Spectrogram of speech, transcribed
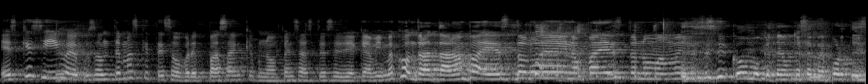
Es que sí, güey, pues son temas que te sobrepasan que no pensaste ese día. Que a mí me contrataron para esto, güey, no para esto, no mames. ¿Cómo que tengo que hacer reportes?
